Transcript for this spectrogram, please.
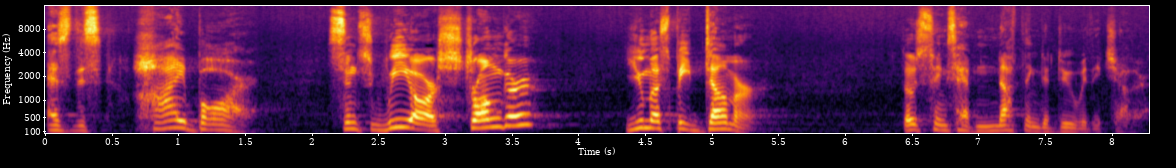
as this high bar. Since we are stronger, you must be dumber. Those things have nothing to do with each other.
